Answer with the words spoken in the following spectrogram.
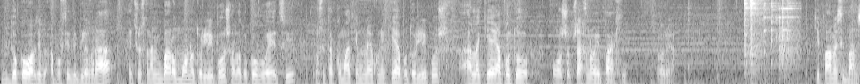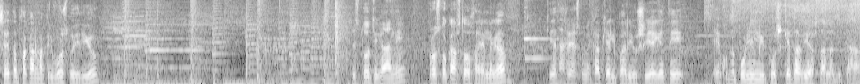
Δεν το κόβω από αυτή την πλευρά, έτσι ώστε να μην πάρω μόνο το λίπος, αλλά το κόβω έτσι, ώστε τα κομμάτια μου να έχουν και από το λίπος, αλλά και από το όσο ψαχνό υπάρχει. Ωραία. Και πάμε στην πανσέτα που θα κάνουμε ακριβώς το ίδιο. Ζεστό τηγάνι, προς το καυτό θα έλεγα. Και δεν θα χρειαστούμε κάποια λιπαρή ουσία, γιατί έχουν πολύ λίπος και τα δύο αυτά αλλαντικά.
